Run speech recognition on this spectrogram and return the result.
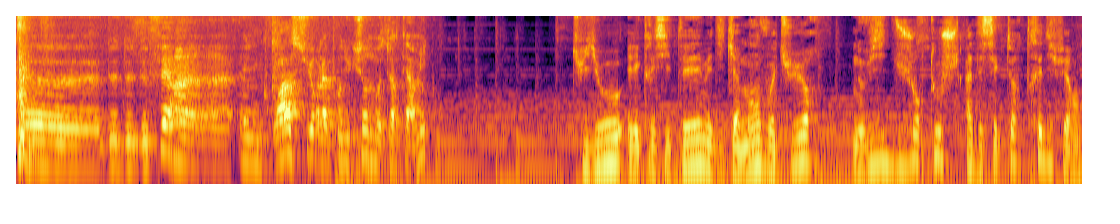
de, faire un- une croix sur la production de moteurs thermiques. Tuyaux, électricité, médicaments, voitures, nos visites du jour touchent à des secteurs très différents.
